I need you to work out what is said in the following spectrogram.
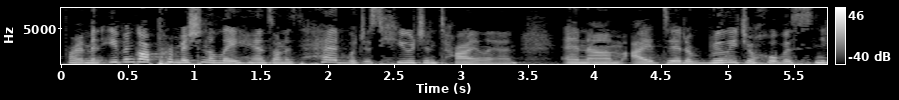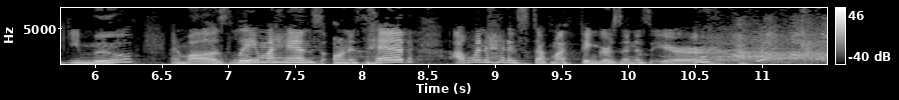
for him and even got permission to lay hands on his head, which is huge in Thailand. And um, I did a really Jehovah's sneaky move. And while I was laying my hands on his head, I went ahead and stuck my fingers in his ear.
